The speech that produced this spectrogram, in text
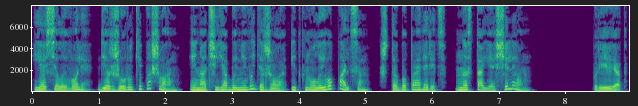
Я силой воли держу руки по швам, иначе я бы не выдержала и ткнула его пальцем, чтобы проверить, настоящий ли он. «Привет»,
